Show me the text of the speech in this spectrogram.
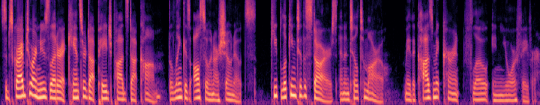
subscribe to our newsletter at cancer.pagepods.com. The link is also in our show notes. Keep looking to the stars, and until tomorrow, may the cosmic current flow in your favor.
